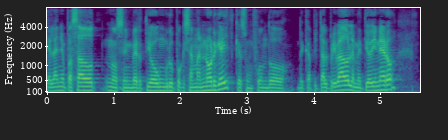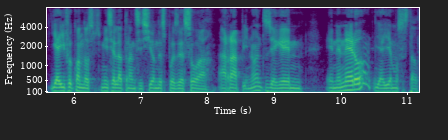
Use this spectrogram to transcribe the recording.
El año pasado nos invirtió un grupo que se llama Norgate, que es un fondo de capital privado, le metió dinero y ahí fue cuando me hice la transición después de eso a, a Rappi, ¿no? Entonces llegué en, en, enero y ahí hemos estado.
